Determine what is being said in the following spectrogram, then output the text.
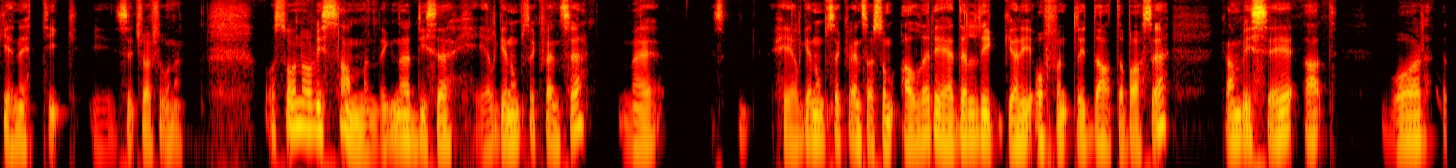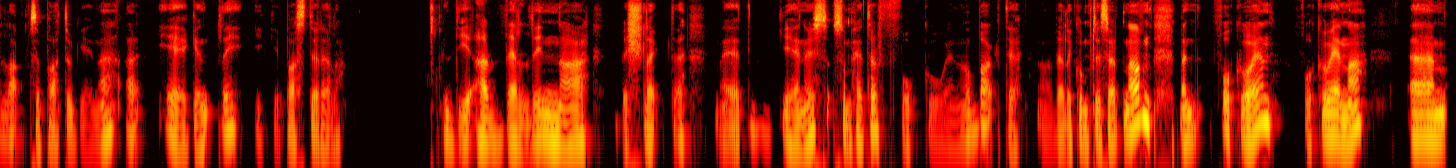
genetikk i situasjonen. Og så når vi sammenligner disse helgenomsekvenser med helgenomsekvenser som allerede ligger i offentlig database, kan vi se at vår laksepatogener er egentlig ikke pastorella. De er veldig nær beslektet med et genus som heter focoenobacter. Veldig komplisert navn, men focoen, focoena um,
